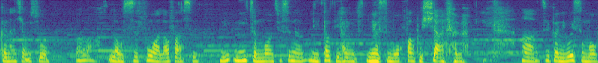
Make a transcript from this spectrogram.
跟他讲说，呃，老师傅啊，老法师，你你怎么就是呢？你到底还有没有什么放不下的？啊，这个你为什么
